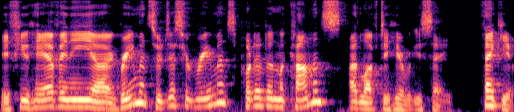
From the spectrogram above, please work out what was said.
If you have any uh, agreements or disagreements, put it in the comments. I'd love to hear what you say. Thank you.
